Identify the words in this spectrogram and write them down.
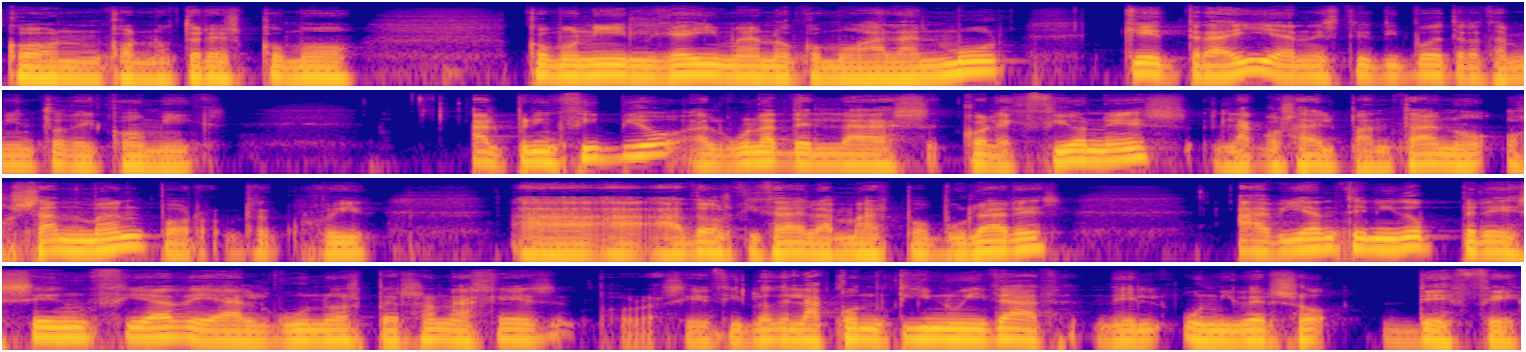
con, con autores como, como Neil Gaiman o como Alan Moore, que traían este tipo de tratamiento de cómics. Al principio, algunas de las colecciones, La Cosa del Pantano o Sandman, por recurrir a, dos quizá de las más populares, habían tenido presencia de algunos personajes, por así decirlo, de la continuidad del universo DC.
